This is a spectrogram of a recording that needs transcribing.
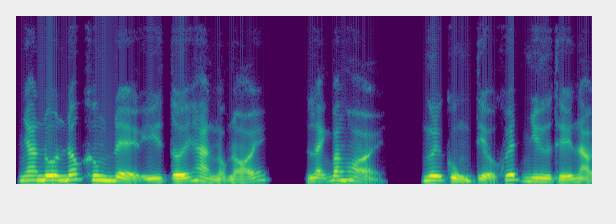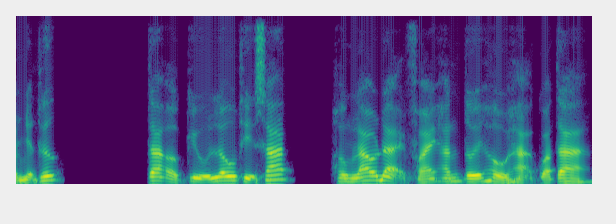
Nhan đôn đốc không để ý tới Hàn Ngọc nói, lạnh băng hỏi, ngươi cùng tiểu khuyết như thế nào nhận thức? Ta ở cựu lâu thị sát, hồng lao đại phái hắn tới hầu hạ qua ta.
